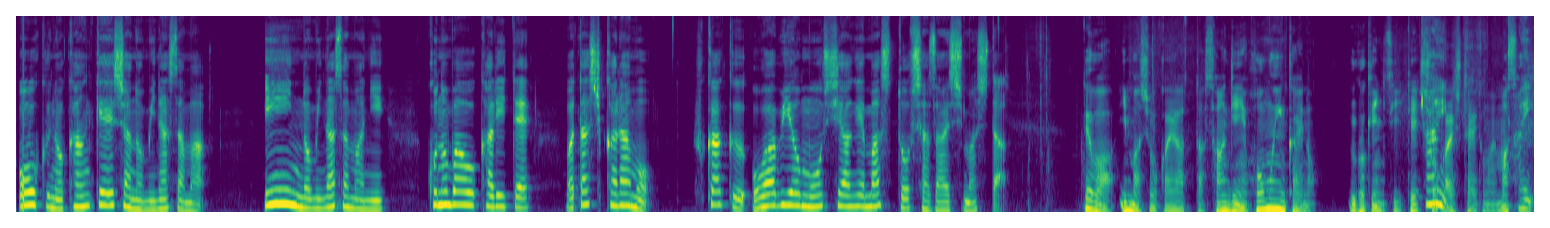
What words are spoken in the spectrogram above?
多くの関係者の皆様、委員の皆様にこの場を借りて私からも深くお詫びを申し上げますと謝罪しました。では、今紹介あった参議院法務委員会の動きについて紹介したいと思います。はいは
